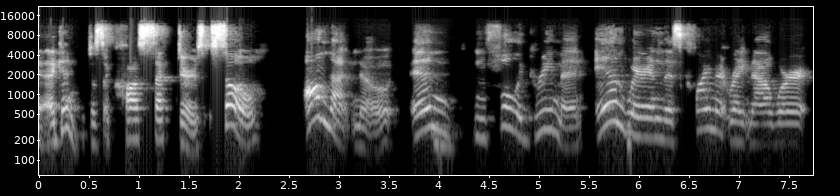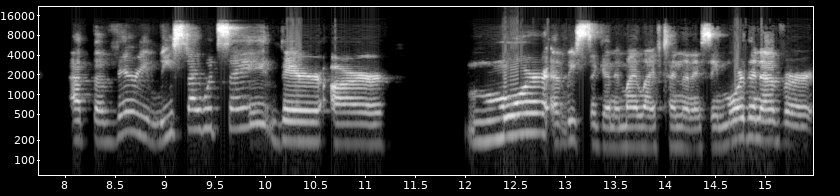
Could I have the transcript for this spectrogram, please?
again just across sectors. So on that note and in full agreement and we're in this climate right now where at the very least i would say there are more at least again in my lifetime than i say more than ever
